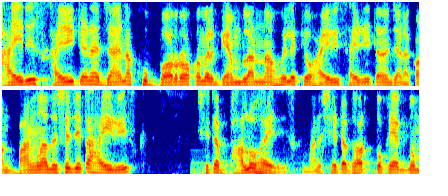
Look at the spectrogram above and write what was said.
হাই রিস্ক হাই রিটার্নে যায় না, খুব বড় রকমের গ্যাম্বলার না হলে কেউ হাই রিস্ক হাই রিটার্নে যায় না। কারণ বাংলাদেশে যেটা হাই রিস্ক সেটা ভালো হাই রিস্ক মানে সেটা ধর তোকে একদম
